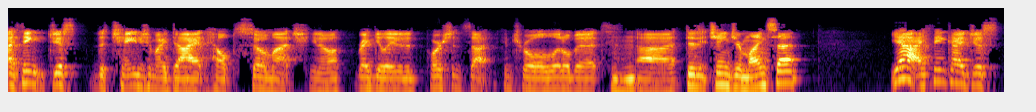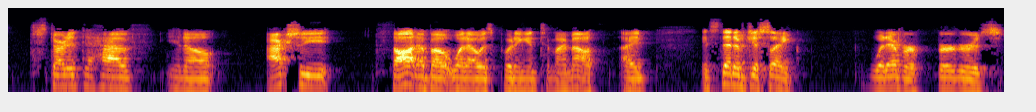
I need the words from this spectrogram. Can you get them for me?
I think just the change in my diet helped so much. You know, regulated portion size control a little bit. Mhm. Uh, Did it change your mindset? yeah, I think I just started to have, you know, actually thought about what I was putting into my mouth. I instead of just like whatever burgers,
